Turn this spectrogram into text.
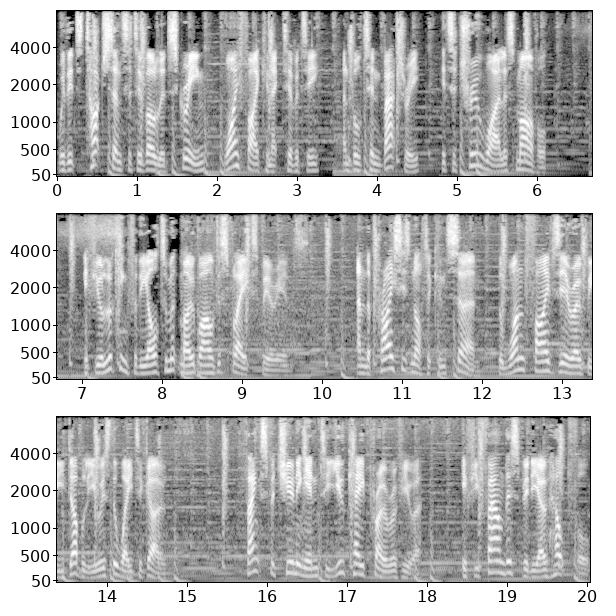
With its touch-sensitive OLED screen, Wi-Fi connectivity, and built-in battery, it's a true wireless marvel. If you're looking for the ultimate mobile display experience, and the price is not a concern, the 150BW is the way to go. Thanks for tuning in to UK Pro Reviewer. If you found this video helpful,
